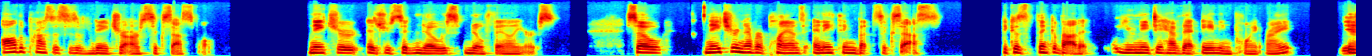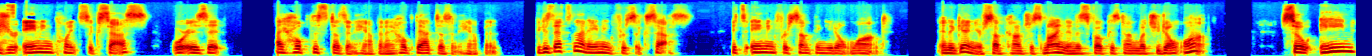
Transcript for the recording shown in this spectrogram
all the processes of nature are successful. Nature, as you said, knows no failures. So nature never plans anything but success. Because think about it, you need to have that aiming point, right? Yes. Is your aiming point success or is it, I hope this doesn't happen? I hope that doesn't happen? Because that's not aiming for success. It's aiming for something you don't want. And again, your subconscious mind then is focused on what you don't want. So aim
